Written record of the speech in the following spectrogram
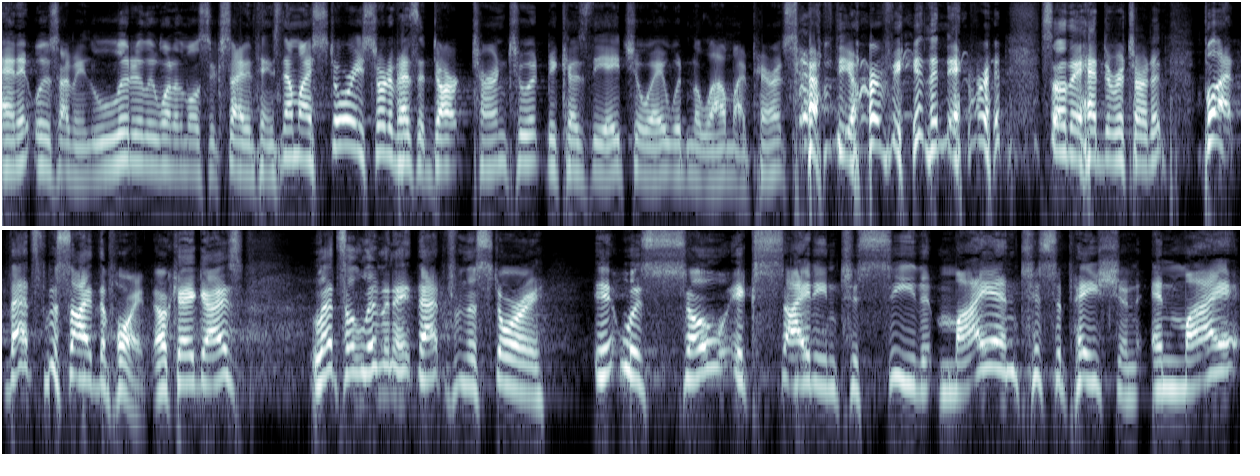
and it was, I mean, literally one of the most exciting things. Now, my story sort of has a dark turn to it because the HOA wouldn't allow my parents to have the RV in the neighborhood, so they had to return it. But that's beside the point, okay, guys? Let's eliminate that from the story. It was so exciting to see that my anticipation and my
